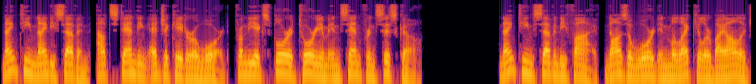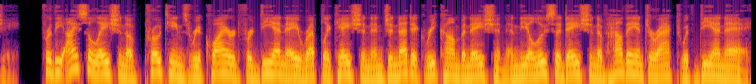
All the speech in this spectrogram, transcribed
1997, Outstanding Educator Award, from the Exploratorium in San Francisco. 1975, NAS Award in Molecular Biology for the isolation of proteins required for DNA replication and genetic recombination and the elucidation of how they interact with DNA.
